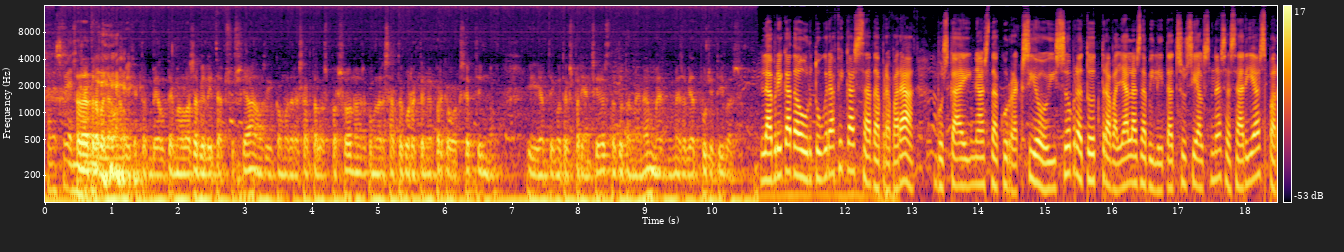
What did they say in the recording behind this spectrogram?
S'ha de, no? de de treballar una mica també el tema de les habilitats socials i com adreçar-te a les persones, com adreçar-te correctament perquè ho acceptin, no? I hem tingut experiències de tota mena més, més aviat positives. La brigada ortogràfica s'ha de preparar, buscar eines de correcció i, sobretot, treballar les habilitats socials necessàries per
